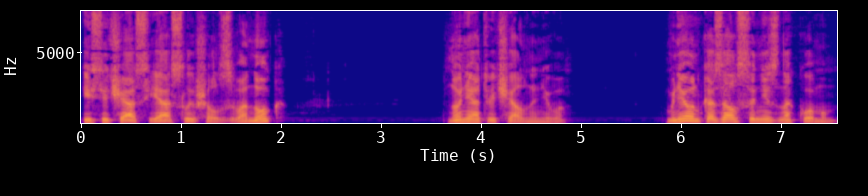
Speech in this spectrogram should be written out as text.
И сейчас я слышал звонок, но не отвечал на него. Мне он казался незнакомым.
